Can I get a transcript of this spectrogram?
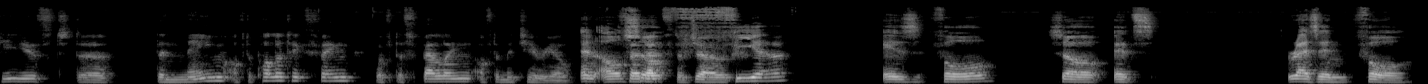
he used the the name of the politics thing with the spelling of the material. and also that's the joke. Fear is four, so it's resin four,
